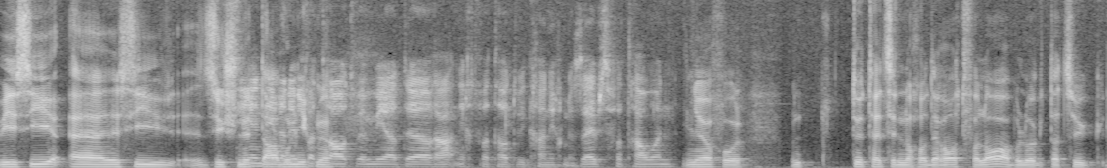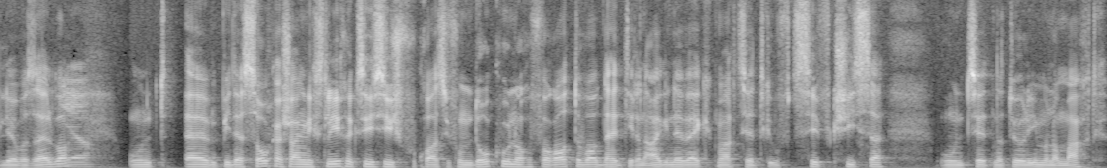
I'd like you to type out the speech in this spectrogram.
Weil sie, äh, sie, sie ist Sie nicht da, wo nicht ich mir... vertraut, wenn mir der Rat nicht vertraut, wie kann ich mir selbst vertrauen? Ja, voll. Und dort hat sie nachher den Rat verloren, aber schaut das Zeug lieber selber. Ja. Und äh, bei der Soka war eigentlich das gleiche. Gewesen. Sie ist quasi vom Doku nachher verraten worden, hat ihren eigenen Weg gemacht, sie hat auf die Sith geschissen und sie hat natürlich immer noch Macht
